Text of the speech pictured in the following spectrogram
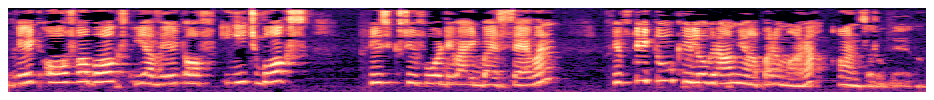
weight of a box या weight of each box 364 divide by seven 52 kilogram यहाँ पर हमारा आंसर हो जाएगा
